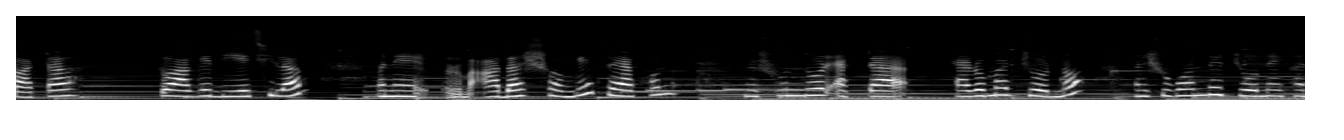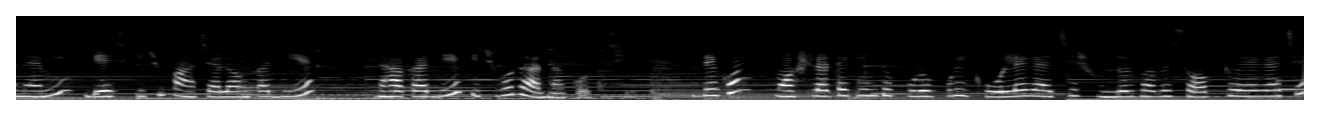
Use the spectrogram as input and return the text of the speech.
বাটা তো আগে দিয়েছিলাম মানে আদার সঙ্গে। তো এখন সুন্দর একটা অ্যারোমার জন্য মানে সুগন্ধের জন্য এখানে আমি বেশ কিছু কাঁচা লঙ্কা দিয়ে, ঢাকা দিয়ে কিছুক্ষণ রান্না করছি। দেখুন, মশলাটা কিন্তু পুরোপুরি গলে গেছে, সুন্দরভাবে সফট হয়ে গেছে।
